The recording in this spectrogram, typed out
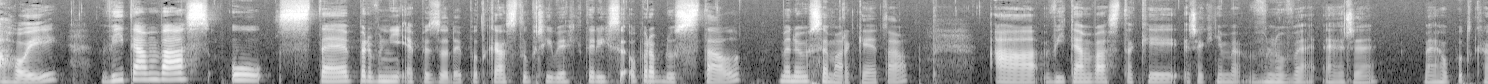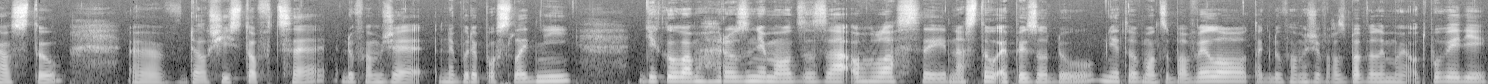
Ahoj, vítám vás u z té první epizody podcastu Příběh, který se opravdu stal. Jmenuji se Markéta a vítám vás taky, řekněme, v nové éře mého podcastu, eh, v další stovce. Doufám, že nebude poslední. Děkuji vám hrozně moc za ohlasy na tou epizodu. Mě to moc bavilo, tak doufám, že vás bavily moje odpovědi.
